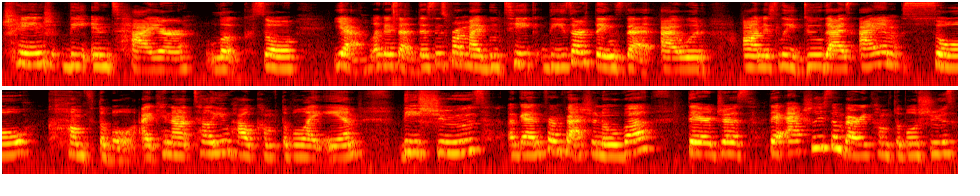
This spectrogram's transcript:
change the entire look? So yeah like i said this is from my boutique. These are things that i would honestly do guys. I am so comfortable. I cannot tell you how comfortable i am these shoes again from fashion nova they're just they're actually some very comfortable shoes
